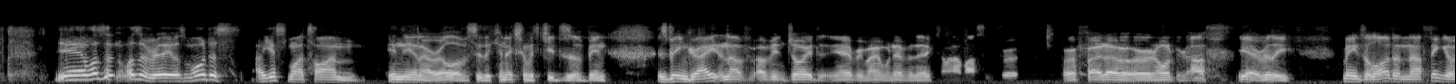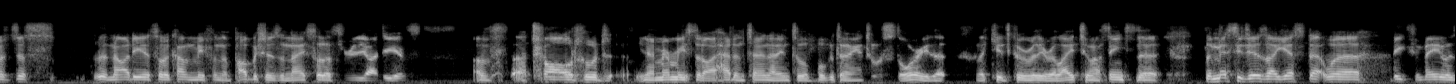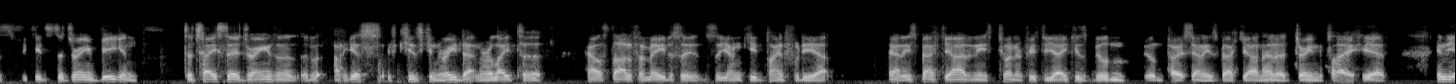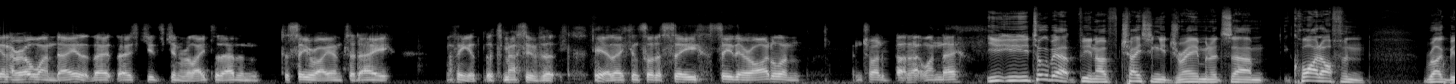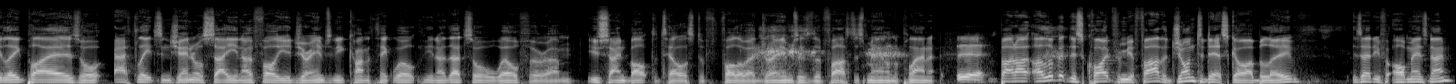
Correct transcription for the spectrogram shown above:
yeah, it wasn't wasn't really. It was more just, I guess, my time in the NRL. Obviously, the connection with kids have been has been great, and I've I've enjoyed you know, every moment whenever they're coming up asking for for a photo or an autograph. Yeah, it really means a lot, and I think it was just an idea sort of coming to me from the publishers, and they sort of threw the idea of of uh, childhood, you know, memories that I had and turned that into a book turning into a story that the kids could really relate to. And I think the the messages, I guess, that were big for me was for kids to dream big and to chase their dreams. And I guess if kids can read that and relate to how it started for me, just a, just a young kid playing footy out out in his backyard and his 250 acres building building posts out in his backyard and had a dream to play. Yeah, in the NRL one day that those kids can relate to that and to see where I am today. I think it, it's massive that yeah they can sort of see see their idol and and try to build that one day. You, you talk about you know chasing your dream, and it's um quite often rugby league players or athletes in general say, you know, follow your dreams, and you kind of think, well, you know, that's all well for um, Usain Bolt to tell us to follow our dreams as the fastest man on the planet. Yeah. But I, I look at this quote from your father, John Tedesco, I believe. Is that your old man's name?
